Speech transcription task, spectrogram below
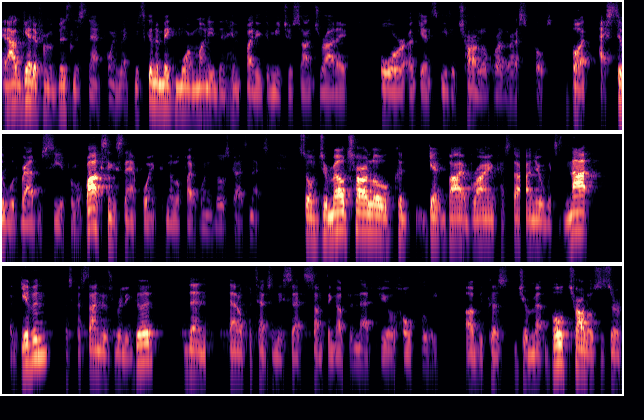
and I'll get it from a business standpoint. Like it's going to make more money than him fighting Demetrius Andrade or against either Charlo brother, I suppose. But I still would rather see it from a boxing standpoint. Canelo fight one of those guys next. So if Jermell Charlo could get by Brian Castaño, which is not a given because Castaño is really good, then that'll potentially set something up in that field, hopefully. Uh, because Jermell, both Charlos deserve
